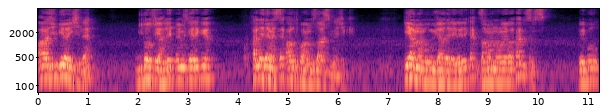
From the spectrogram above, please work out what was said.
Acil bir ay içinde bir dosyayı halletmemiz gerekiyor. Halledemezsek 6 puanımız daha silinecek. Bir yandan bu mücadeleyi verirken zamanlamaya bakar mısınız? ve bu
